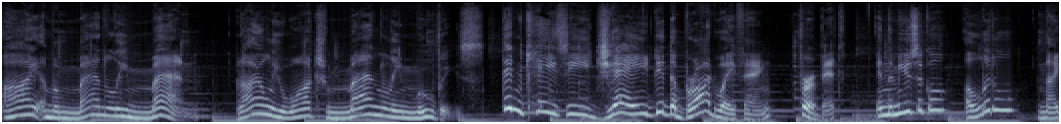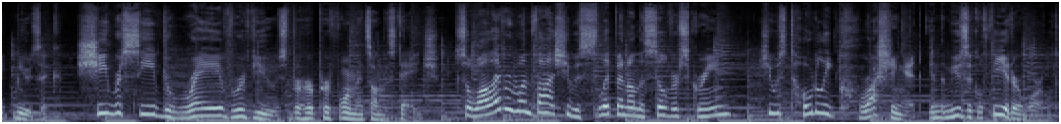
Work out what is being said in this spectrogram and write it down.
I am a manly man, and I only watch manly movies. Then KZJ did the Broadway thing for a bit. In the musical, A Little Night Music, she received rave reviews for her performance on the stage. So while everyone thought she was slipping on the silver screen, she was totally crushing it in the musical theater world,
